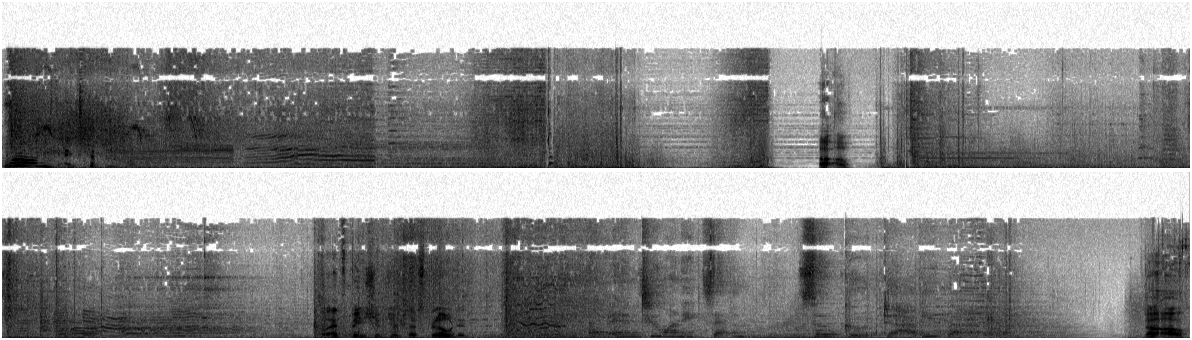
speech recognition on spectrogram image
Who are all these extra people? Uh-oh. Well, that spaceship just exploded. FN 2187. So good to have you back. Uh-oh.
